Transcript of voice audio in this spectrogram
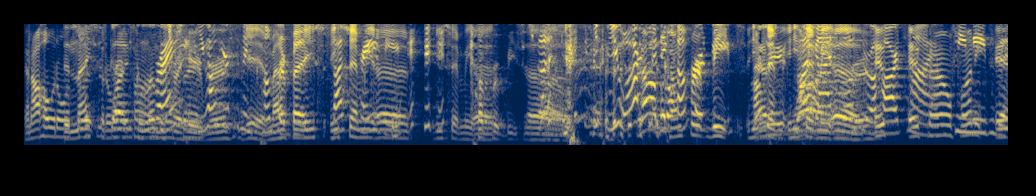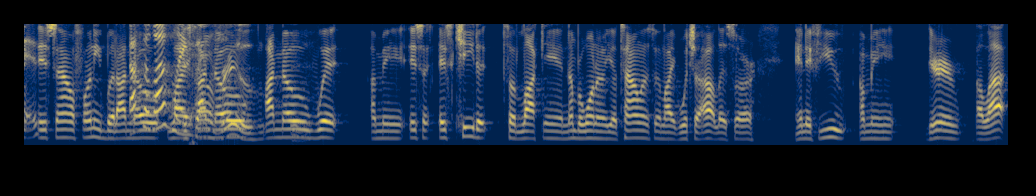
and I hold on The to it to the guy right in time. Columbus right? right here, you out here sending Yeah, comfort matter of fact, he, he sent crazy. me. Uh, he sent me uh, Comfort beats is uh, you are Nah, sending comfort, comfort beats. beats. He sent me. He my sent God me. through Uh, a hard time. It sound He funny. needs It, this. it sound funny, but I know, like I know. I know what. I mean, it's it's key to to lock in number one on your talents and like what your outlets are, and if you, I mean, there are a lot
